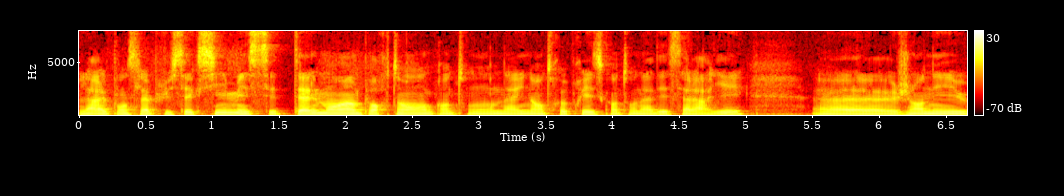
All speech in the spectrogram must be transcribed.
la, réponse la plus sexy, mais c'est tellement important quand on a une entreprise, quand on a des salariés. Euh, j'en ai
